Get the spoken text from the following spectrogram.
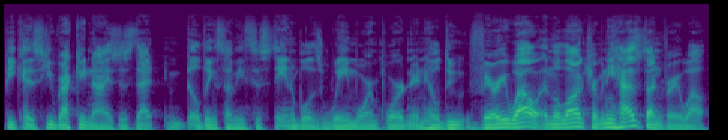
because he recognizes that building something sustainable is way more important and he'll do very well in the long term. And he has done very well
